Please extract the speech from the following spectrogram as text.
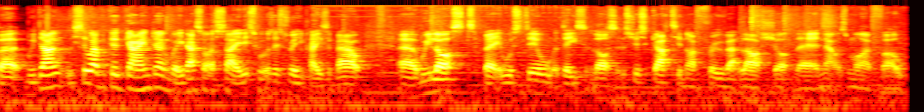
But we don't. We still have a good game, don't we? That's what I say. This is what this replay's about. Uh, we lost, but it was still a decent loss. It was just gutting. I threw that last shot there, and that was my fault.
